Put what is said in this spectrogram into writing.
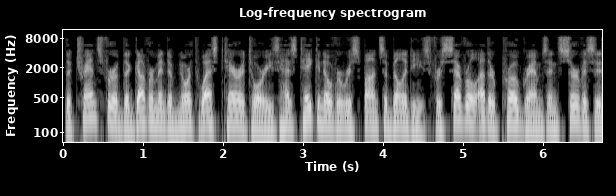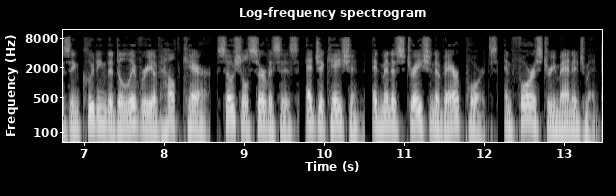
the transfer of the Government of Northwest Territories has taken over responsibilities for several other programs and services including the delivery of health care, social services, education, administration of airports, and forestry management.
